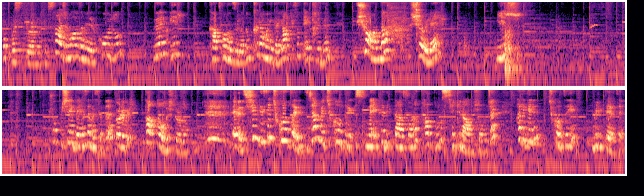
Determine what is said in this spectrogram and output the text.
çok basit gibi. Sadece malzemeleri koydum ve bir katman hazırladım. Kremayı da yaptım, ekledim. Şu anda şöyle bir şeye benzemese de böyle bir tatlı oluşturdum. Evet, şimdi ise çikolata eriteceğim ve çikolatayı üstüne ekledikten sonra tatlımız şekil almış olacak. Hadi gelin çikolatayı birlikte eritelim.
